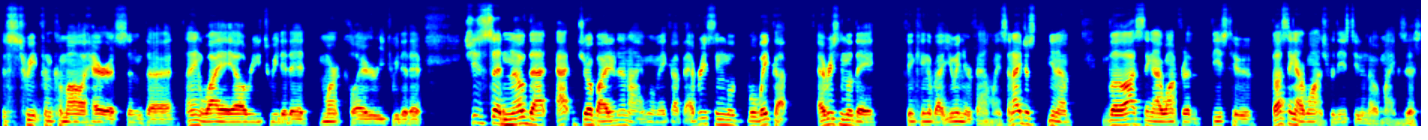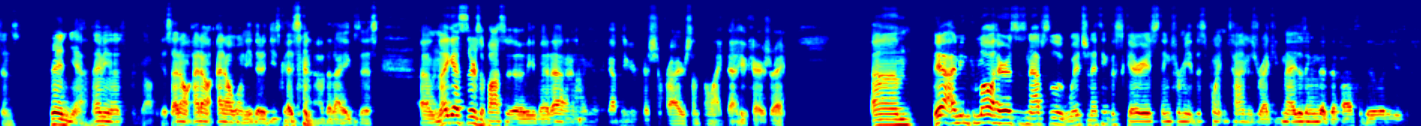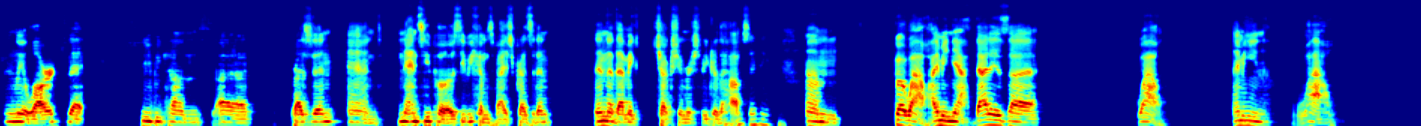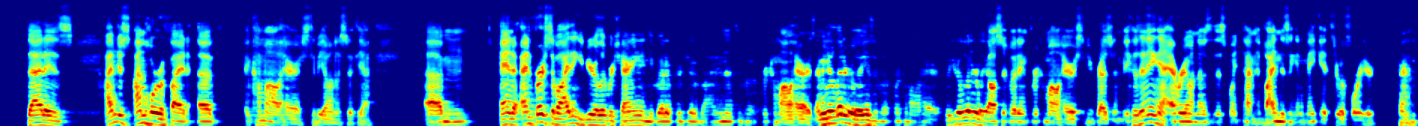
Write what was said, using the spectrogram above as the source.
this tweet from Kamala Harris, and uh, I think YAL retweeted it. Mark Claire retweeted it she just said, "Know that at Joe Biden and I will make up every single will wake up every single day thinking about you and your families." And I just, you know, the last thing I want for these two, the last thing I want is for these two to know of my existence. And yeah, I mean that's pretty obvious. I don't, I don't, I don't want either of these guys to know that I exist. Um, I guess there's a possibility, but I don't know. I got bigger fish to fry or something like that. Who cares, right? Um, yeah, I mean, Kamala Harris is an absolute witch, and I think the scariest thing for me at this point in time is recognizing that the possibility is extremely large that she becomes uh, president and Nancy Pelosi becomes vice president, and that that makes Chuck Schumer Speaker of the House. I think. Um, but wow, I mean, yeah, that is uh, wow. I mean, wow. That is. I'm just. I'm horrified of Kamala Harris, to be honest with you. Um, and and first of all, I think if you're a libertarian and you voted for Joe Biden, that's a vote for Kamala Harris. I mean, it literally is a vote for Kamala Harris, but you're literally also voting for Kamala Harris to be president because I think that everyone knows at this point in time that Biden isn't going to make it through a four-year term.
